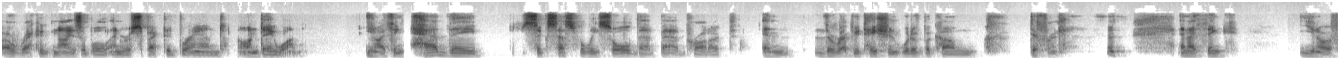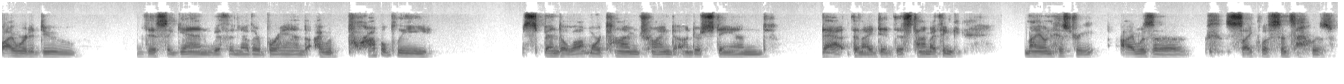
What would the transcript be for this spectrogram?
a recognizable and respected brand on day one. You know, I think had they successfully sold that bad product and the reputation would have become different. and I think, you know, if I were to do this again with another brand, I would probably spend a lot more time trying to understand that than I did this time. I think my own history, I was a cyclist since I was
